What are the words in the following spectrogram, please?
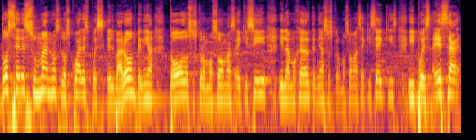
dos seres humanos, los cuales pues el varón tenía todos sus cromosomas XY y la mujer tenía sus cromosomas XX y pues esa,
